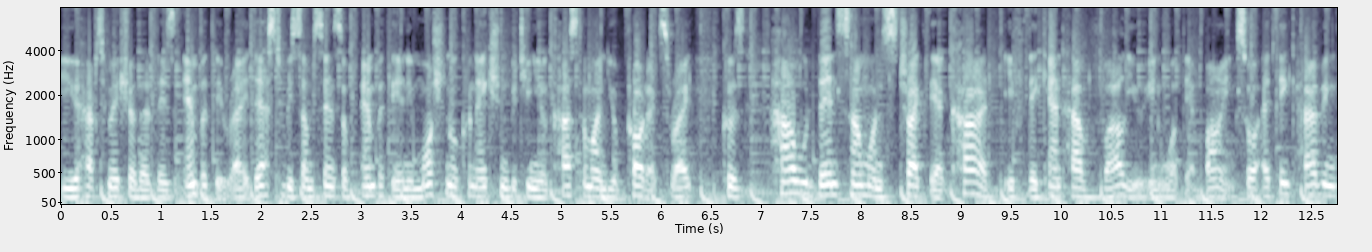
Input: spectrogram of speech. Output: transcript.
you have to make sure that there's empathy, right? There has to be some sense of empathy and emotional connection between your customer and your products, right? Because how would then someone strike their card if they can't have value in what they're buying? So I think having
